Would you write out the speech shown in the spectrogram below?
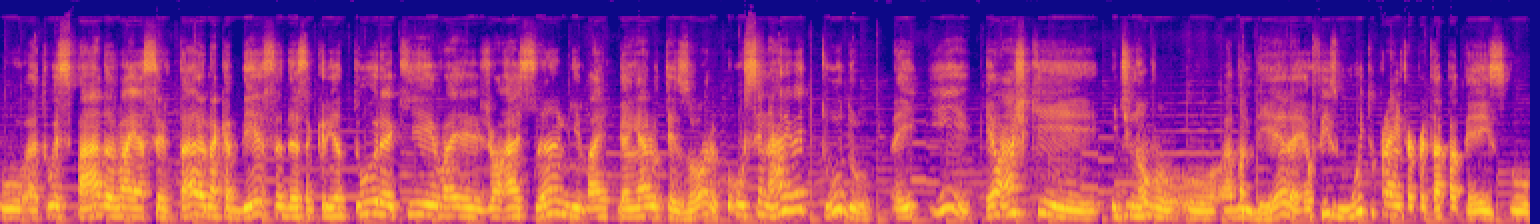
o, a tua espada vai acertar na cabeça dessa criatura que vai jorrar sangue, vai ganhar o tesouro. O cenário é tudo. E, e eu acho que, e de novo, o, a bandeira, eu fiz muito para interpretar papéis. O,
